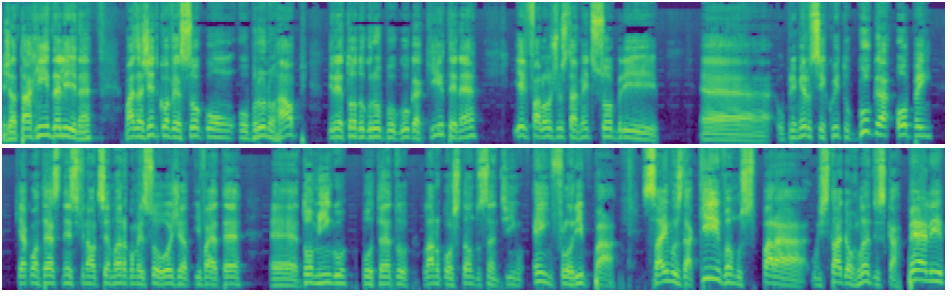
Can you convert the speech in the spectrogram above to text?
Já está rindo ali, né? Mas a gente conversou com o Bruno Halp, diretor do grupo Guga Kirten, né? E ele falou justamente sobre é, o primeiro circuito Guga Open, que acontece nesse final de semana, começou hoje e vai até é, domingo, portanto, lá no Costão do Santinho, em Floripa. Saímos daqui, vamos para o estádio Orlando Scarpelli.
